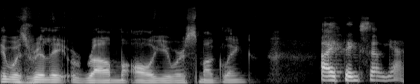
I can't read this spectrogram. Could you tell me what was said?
It was really rum all you were smuggling. I think so. Yeah.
